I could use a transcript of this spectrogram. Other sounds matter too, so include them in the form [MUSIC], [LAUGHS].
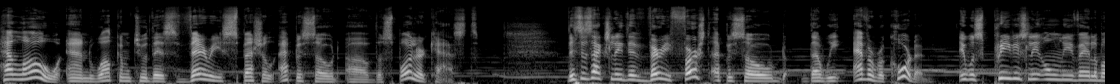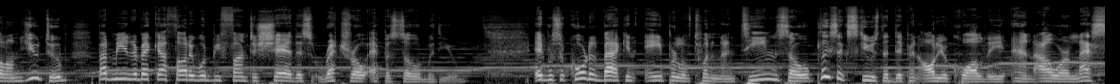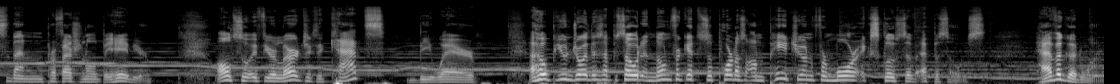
Hello, and welcome to this very special episode of the Spoilercast. This is actually the very first episode that we ever recorded. It was previously only available on YouTube, but me and Rebecca thought it would be fun to share this retro episode with you. It was recorded back in April of 2019, so please excuse the dip in audio quality and our less than professional behavior. Also, if you're allergic to cats, beware. I hope you enjoyed this episode and don't forget to support us on Patreon for more exclusive episodes. Have a good one.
